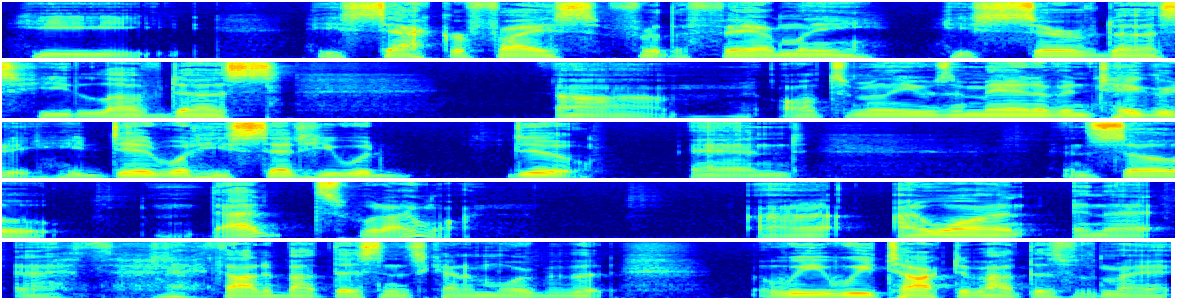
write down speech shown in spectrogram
He he sacrificed for the family. He served us. He loved us. Um, ultimately, he was a man of integrity. He did what he said he would do, and and so that's what I want. I I want, and I, I thought about this, and it's kind of morbid, but we we talked about this with my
